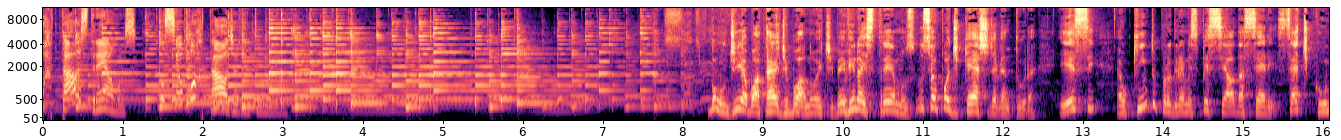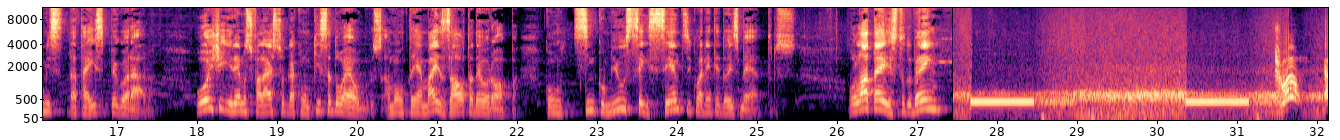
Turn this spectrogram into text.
Portal Extremos, o seu portal de aventura. Bom dia, boa tarde, boa noite. Bem-vindo a Extremos, o seu podcast de aventura. Esse é o quinto programa especial da série Sete Cumes da Thaís Pegoraro. Hoje iremos falar sobre a conquista do Elbrus, a montanha mais alta da Europa, com 5.642 metros. Olá, Thaís, tudo bem? João, é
